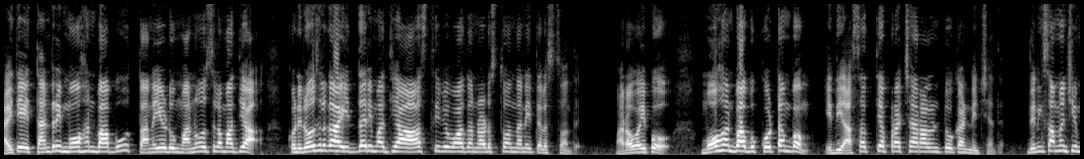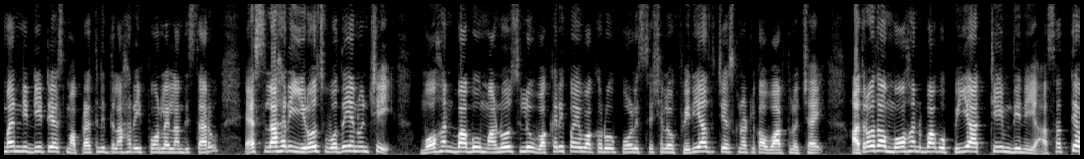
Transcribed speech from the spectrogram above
అయితే తండ్రి మోహన్ బాబు తనయుడు మనోజ్ల మధ్య కొన్ని రోజులుగా ఇద్దరి మధ్య ఆస్తి వివాదం నడుస్తోందని తెలుస్తోంది. మరోవైపు మోహన్ బాబు కుటుంబం ఇది అసత్య ప్రచారాలంటూ ఖండించింది. దీనికి సంబంధించి మరిన్ని డీటెయిల్స్ మా ప్రతినిధి లహరి ఫోన్లైన్ అందిస్తారు. ఎస్ లహరి ఈ రోజు ఉదయం నుంచి మోహన్ బాబు మనోజ్లు ఒకరిపై ఒకరు పోలీస్ స్టేషన్లో ఫిర్యాదు చేసుకున్నట్లుగా వార్తలు వచ్చాయి. ఆ తర్వాత మోహన్ బాబు పిఆర్ టీం దీన్ని అసత్య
